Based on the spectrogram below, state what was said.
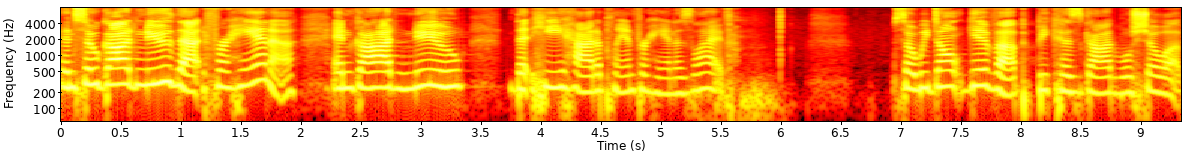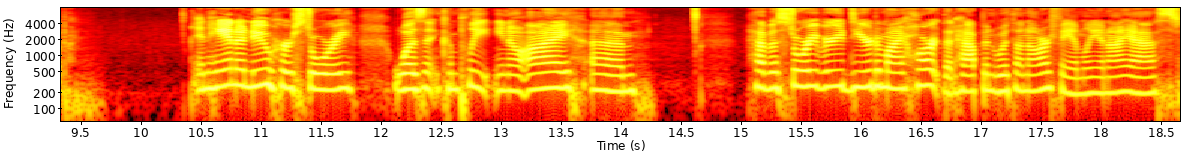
And so God knew that for Hannah, and God knew that He had a plan for Hannah's life. So we don't give up because God will show up. And Hannah knew her story wasn't complete. You know, I um, have a story very dear to my heart that happened within our family, and I asked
